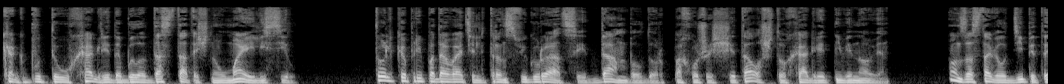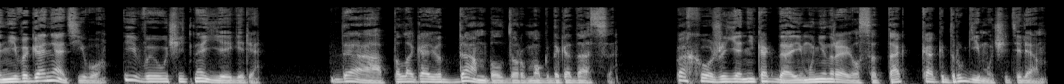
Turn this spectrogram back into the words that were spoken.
как будто у Хагрида было достаточно ума или сил. Только преподаватель трансфигурации Дамблдор, похоже, считал, что Хагрид невиновен. Он заставил Диппета не выгонять его и выучить на егеря. Да, полагаю, Дамблдор мог догадаться. Похоже, я никогда ему не нравился так, как другим учителям.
